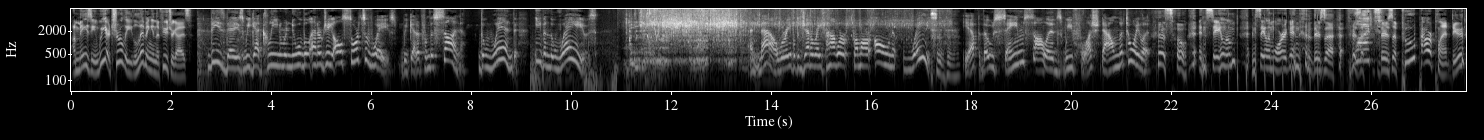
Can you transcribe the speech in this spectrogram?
amazing. We are truly living in the future, guys. These days, we get clean, renewable energy all sorts of ways. We get it from the sun, the wind, even the waves. And now we're able to generate power from our own waste. yep, those same solids we flush down the toilet. so in Salem, in Salem, Oregon, there's a there's What? A, there's a poo power plant, dude.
